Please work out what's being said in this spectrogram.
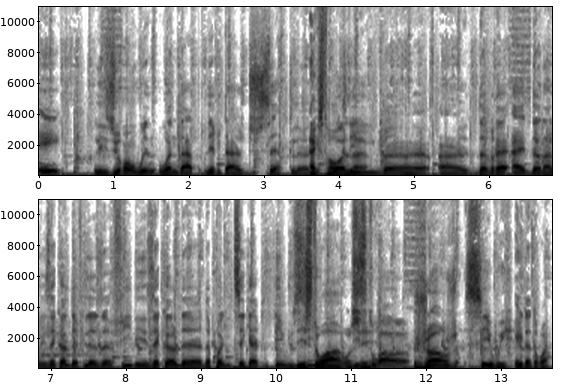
et les Hurons-Wendat, l'héritage du cercle. Les Extraordinaire. trois livres euh, euh, devraient être dans les écoles de philosophie, les écoles de, de politique appliquée aussi. D'histoire aussi. D'histoire Georges Sioui. et de droit.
